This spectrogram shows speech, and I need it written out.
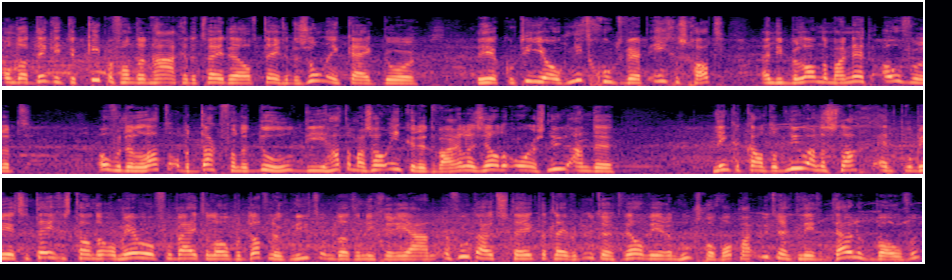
omdat denk ik de keeper van Den Haag in de tweede helft tegen de zon inkijkt door de heer Coutinho ook niet goed werd ingeschat. En die belandde maar net over, het, over de lat op het dak van het doel. Die had er maar zo in kunnen dwarrelen. Zelden Oor is nu aan de linkerkant opnieuw aan de slag. En probeert zijn tegenstander Omero voorbij te lopen. Dat lukt niet omdat de Nigeriaan een voet uitsteekt. Dat levert Utrecht wel weer een hoekschop op. Maar Utrecht ligt duidelijk boven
